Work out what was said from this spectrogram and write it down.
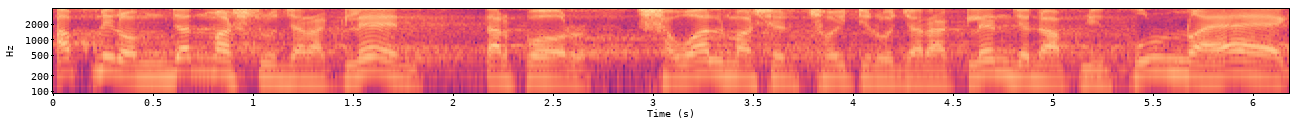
আপনি রমজান মাস রোজা রাখলেন, তারপর শাওয়াল মাসের ছয়টি রোজা রাখলেন, যেন আপনি পূর্ণ এক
